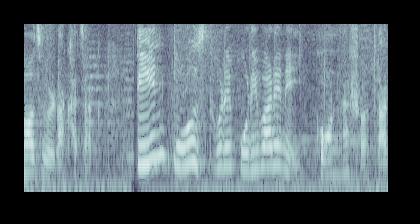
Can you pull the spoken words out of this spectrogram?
নজর রাখা যাক। তিন পুরুষ ধরে পরিবারে নেই কন্যা সন্তান।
